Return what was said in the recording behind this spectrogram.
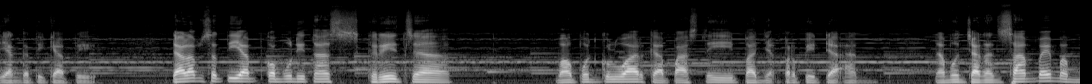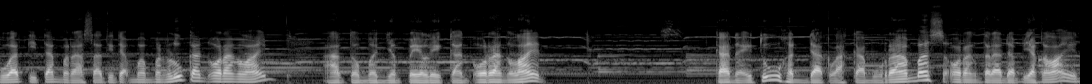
yang ketiga B. Dalam setiap komunitas gereja maupun keluarga pasti banyak perbedaan namun jangan sampai membuat kita merasa tidak memerlukan orang lain atau menyepelekan orang lain. Karena itu hendaklah kamu ramah seorang terhadap yang lain,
